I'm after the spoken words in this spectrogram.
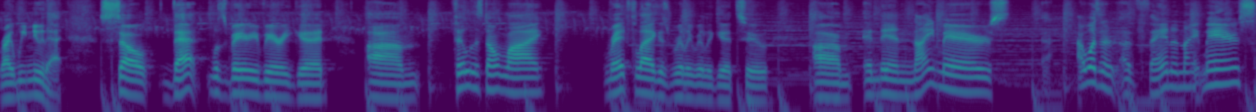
right? We knew that. So that was very very good. Um, Feelings Don't Lie, Red Flag is really really good too. Um, and then Nightmares. I wasn't a fan of Nightmares,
